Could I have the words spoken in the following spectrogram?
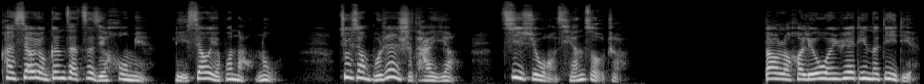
看肖勇跟在自己后面，李潇也不恼怒，就像不认识他一样，继续往前走着。到了和刘文约定的地点，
